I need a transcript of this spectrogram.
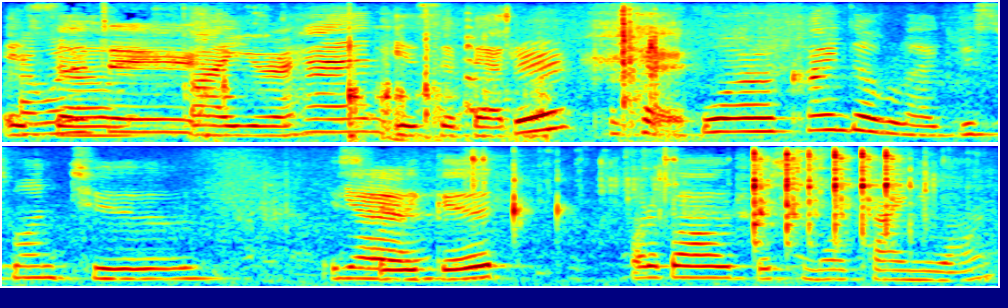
it's wanna uh, do- by your hand is better. Okay. Or kind of like this one too. It's Yeah. very good. What about this more tiny one?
